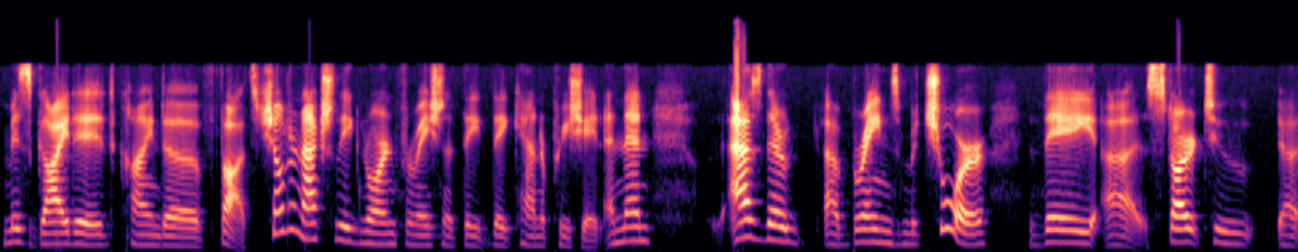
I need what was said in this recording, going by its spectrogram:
misguided kind of thoughts. Children actually ignore information that they, they can't appreciate. And then as their uh, brains mature, they uh, start to uh,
